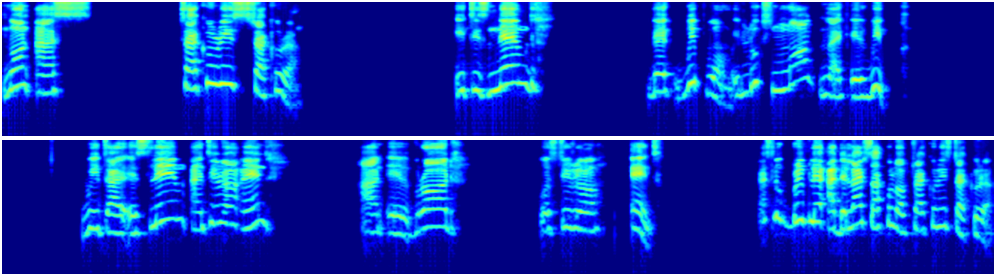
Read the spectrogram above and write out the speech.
known as Trichuris trichiura. It is named the whipworm. It looks more like a whip with a, a slim anterior end and a broad posterior end. Let's look briefly at the life cycle of Trichuris trichiura.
